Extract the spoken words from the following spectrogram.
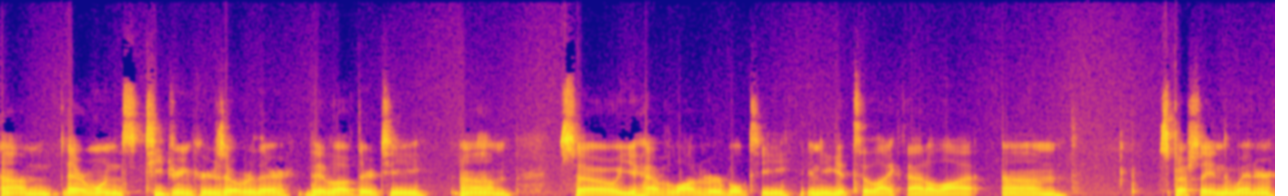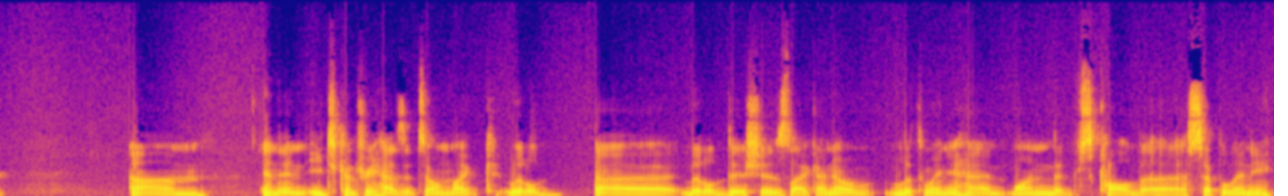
Um, everyone's tea drinkers over there. They love their tea. Um, so you have a lot of herbal tea, and you get to like that a lot, um, especially in the winter. Um, and then each country has its own like little uh, little dishes. Like I know Lithuania had one that was called uh, cepelini.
